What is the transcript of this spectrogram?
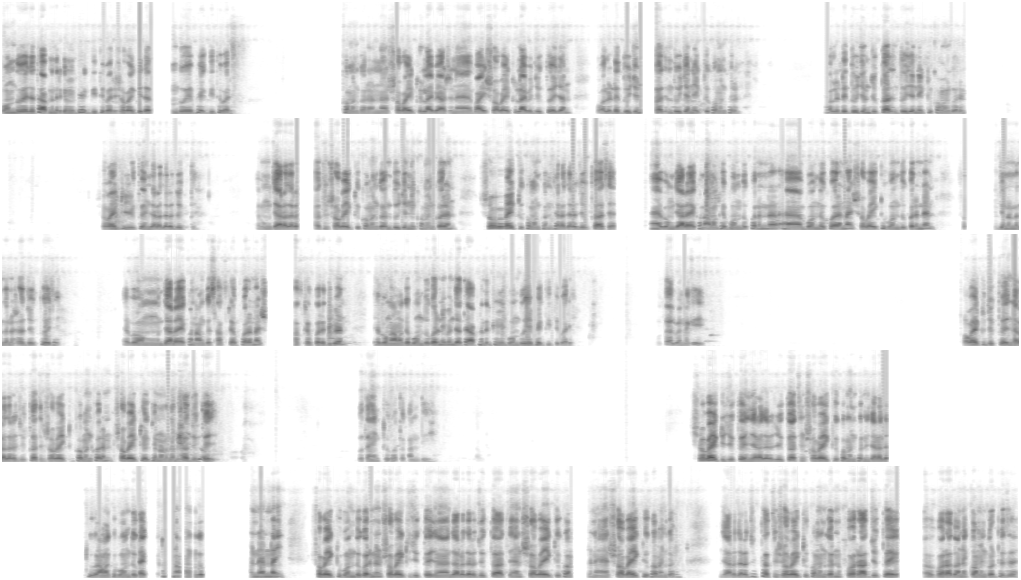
বন্ধু হয়ে যাতে আপনাদেরকে আমি ব্যাক দিতে পারি। সবাইকে যাতে বন্ধু হয়ে ব্যাক দিতে পারি। কমেন্ট করেন। না সবাই একটু লাইভে আসেন। হ্যাঁ, ভাই সবাই একটু লাইভে যুক্ত হয়ে যান। অলরেডি ২ জন যুক্ত আছেন দুইজনে একটু কমেন্ট করেন। অলরেডি দুইজন যুক্ত আছেন দুইজনে একটু কমেন্ট করেন। সবাই একটু যুক্ত হন। যারা, যারা যুক্ত এবং যারা, যারা আছেন সবাই একটু কমেন্ট করেন। ২ জনই কমেন্ট করেন। সবাই একটু কমেন্ট করেন। যারা, যারা যুক্ত আছে হ্যাঁ, এবং যারা এখন আমাকে বন্ধু করেন না বন্ধু করেন নাই সবাই একটু বন্ধু করে নেন। একজন অন্যজনের সাথে যুক্ত হয়ে যায়। এবং যারা এখন আমাকে সাবস্ক্রাইব করে নাই সাবস্ক্রাইব করে দিবেন এবং আমাকে বন্ধু করে নেবেন যাতে আপনাদেরকে আমি বন্ধু হয়ে ব্যাক দিতে পারি। উতালবেন নাকি? সবাই একটু যুক্ত হয়েন। যারা, যারা যুক্ত আছেন সবাই একটু কমেন্ট করেন। সবাই একটু একজন অন্যজনের সাথে যুক্ত হয়ে কোথায় একটু কথা কান দিই। সবাই একটু যুক্ত হয়েন। যারা, যারা যুক্ত আছেন সবাই একটু কমেন্ট করেন। যারা একটু আমাকে বন্ধু আমাকে নেন নাই সবাই একটু বন্ধ করে নেন। সবাই একটু যুক্ত হয়ে যান। যারা, যারা যুক্ত আছেন সবাই একটু কমেন্ট করেন। হ্যাঁ, সবাই একটু কমেন্ট করেন। যারা, যারা যুক্ত আছেন সবাই একটু কমেন্ট করেন। ফর রাত যুক্ত হয়ে ফরহাদ অনেক কমেন্ট করতেছে।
